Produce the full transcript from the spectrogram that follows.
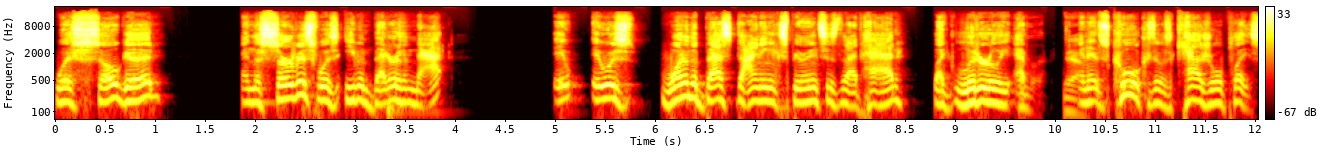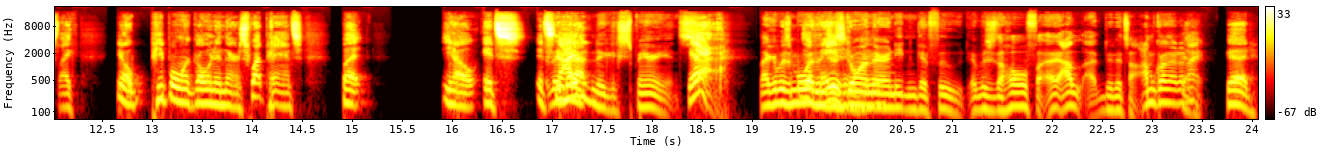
was so good and the service was even better than that. It it was one of the best dining experiences that I've had, like literally ever. Yeah. And it's cool because it was a casual place. Like, you know, people weren't going in there in sweatpants, but you know, it's it's they not a, an experience. yeah, Like it was more than just amazing, going there and eating good food. It was the whole. fu- I, I'll, I do this all. I'm going there tonight. Good.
